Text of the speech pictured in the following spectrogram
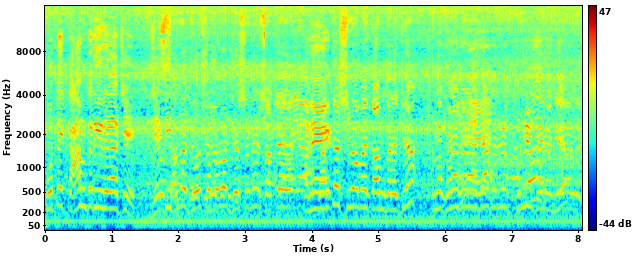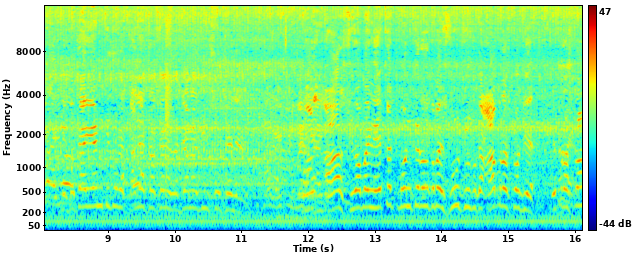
પોતે કામ કરી રહ્યા છે જેથી તમે જોઈ શકો છો જેસીબી સાથે અને- શિવાભાઈ કામ કરે છે અમે ઘણા ઘણા અધિકારીને ફોન કર્યા છે કે બધા એમ કીધું કે કાલે થશે રજાના દિવસો છે ને પણ આ શિવાભાઈને એક જ ફોન કર્યો કે ભાઈ શું થયું કે આ પ્રશ્નો છે એ પ્રશ્નનો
